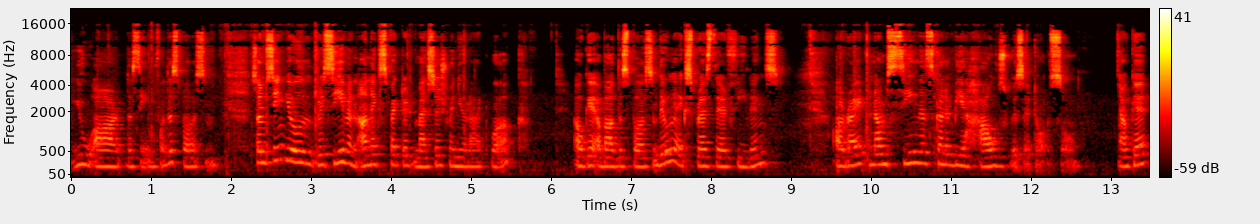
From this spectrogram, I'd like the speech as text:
you are the same for this person. So i'm seeing you'll receive an unexpected message when you're at work okay about this person. They will express their feelings all right? And i'm seeing there's going to be a house visit also okay?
